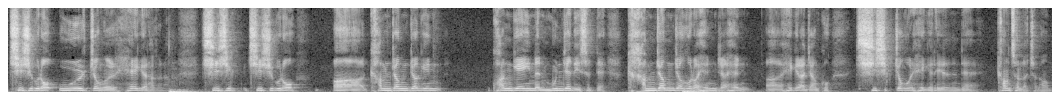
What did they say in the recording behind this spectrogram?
지식으로 우울증을 해결하거나 지식 지식으로 어, 감정적인 관계에 있는 문제도 있을 때 감정적으로 행, 행, 어, 해결하지 않고 지식적으로 해결해야 되는데 카운셀러처럼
